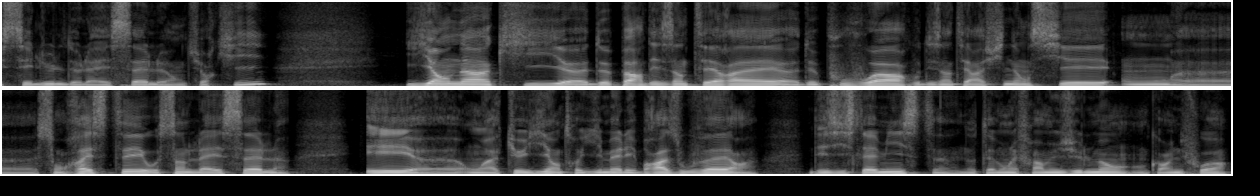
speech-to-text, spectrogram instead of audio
cellules de la SL en Turquie. Il y en a qui, de par des intérêts de pouvoir ou des intérêts financiers, ont, sont restés au sein de l'ASL et ont accueilli, entre guillemets, les bras ouverts des islamistes, notamment les frères musulmans, encore une fois,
